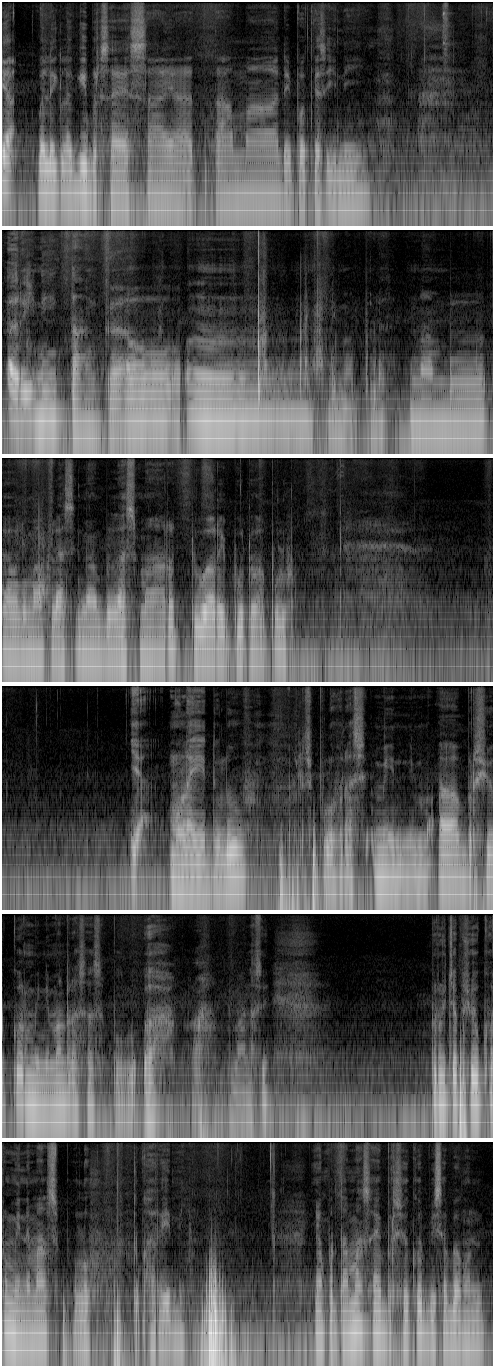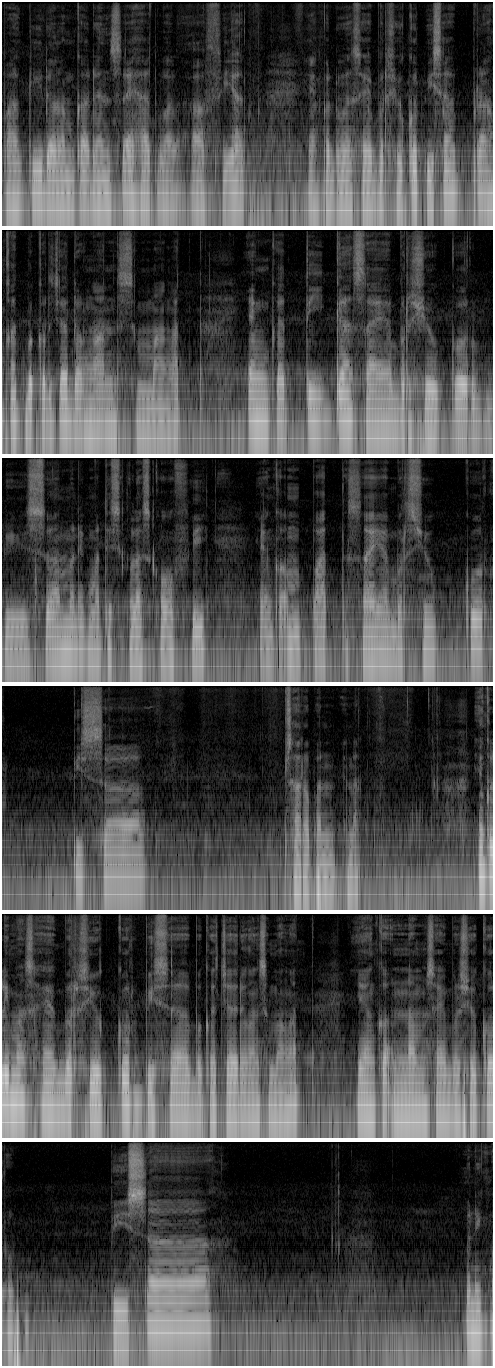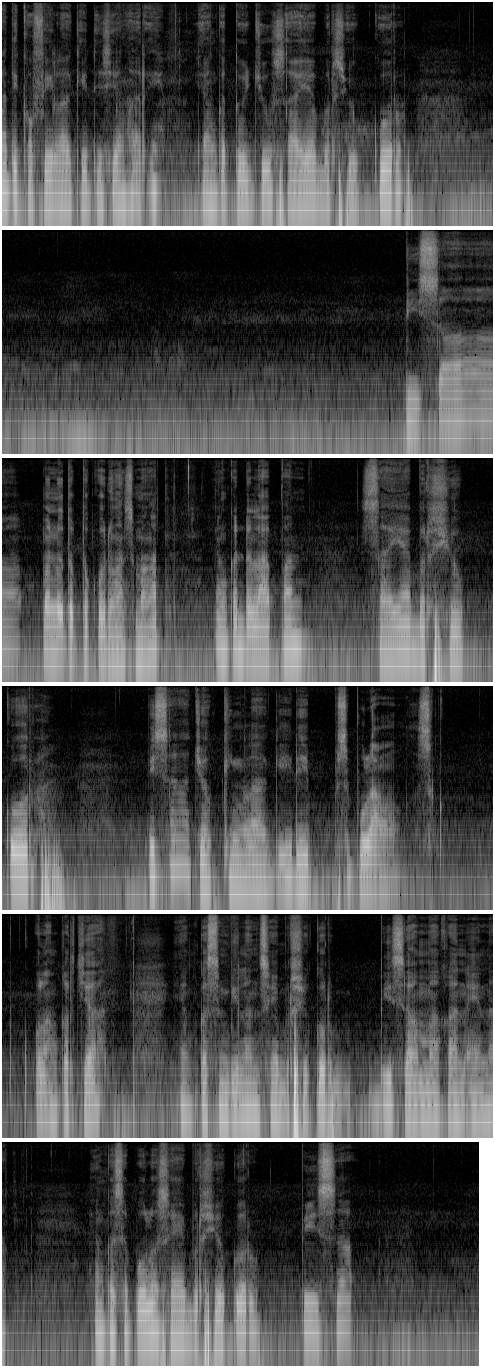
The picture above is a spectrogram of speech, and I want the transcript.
Ya, balik lagi bersama saya Tama di podcast ini. Hari ini tanggal hmm, 15 16 oh, 15 15 Maret 2020. Ya, mulai dulu 10 rasa minim uh, bersyukur minimal rasa 10. Wah, ah, gimana sih? Berucap syukur minimal 10 untuk hari ini. Yang pertama saya bersyukur bisa bangun pagi dalam keadaan sehat walafiat. Yang kedua saya bersyukur bisa berangkat bekerja dengan semangat. Yang ketiga saya bersyukur bisa menikmati segelas kopi. Yang keempat saya bersyukur bisa sarapan enak. Yang kelima saya bersyukur bisa bekerja dengan semangat. Yang keenam saya bersyukur bisa menikmati kopi lagi di siang hari. Yang ketujuh, saya bersyukur bisa menutup toko dengan semangat. Yang kedelapan, saya bersyukur bisa jogging lagi di sepulang pulang kerja. Yang kesembilan, saya bersyukur bisa makan enak. Yang kesepuluh, saya bersyukur bisa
